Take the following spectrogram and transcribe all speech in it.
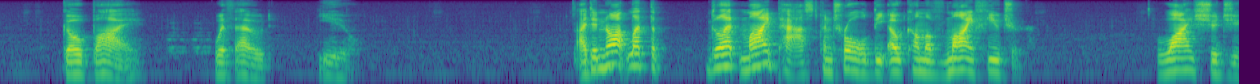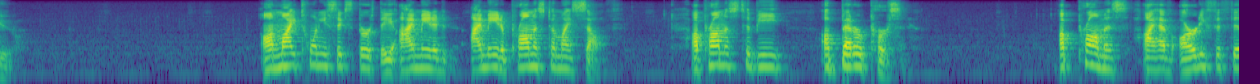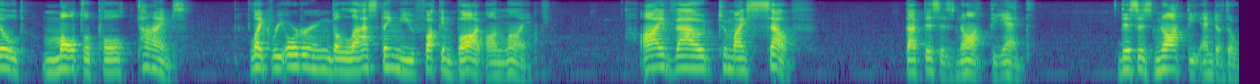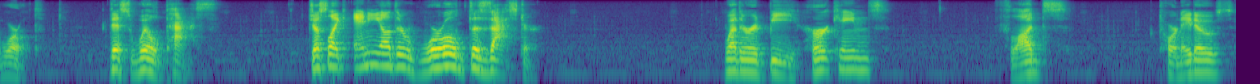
go by without you? I did not let the let my past control the outcome of my future. Why should you? On my 26th birthday, I made a, I made a promise to myself. A promise to be a better person. A promise I have already fulfilled multiple times. Like reordering the last thing you fucking bought online. I vowed to myself that this is not the end. This is not the end of the world. This will pass. Just like any other world disaster. Whether it be hurricanes, floods, tornadoes,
